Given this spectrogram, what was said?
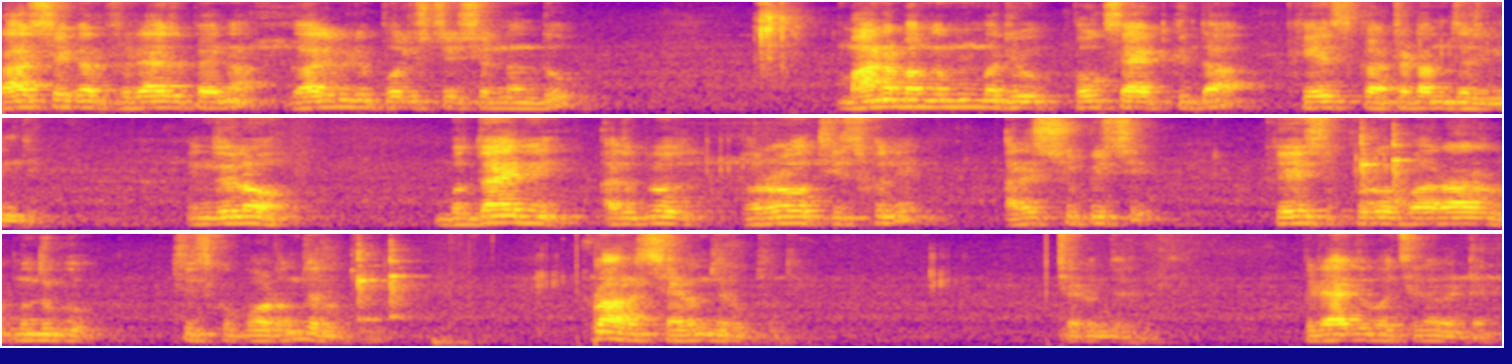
రాజశేఖర్ ఫిర్యాదు పైన గాలివీడు పోలీస్ స్టేషన్ నందు మానభంగం మరియు పోక్స్ యాక్ట్ కింద కేసు కట్టడం జరిగింది. ఇందులో బుద్ధాయిని అదుపులో త్వరలో తీసుకుని అరెస్ట్ చూపించి కేసు పూర్వపరాలు ముందుకు తీసుకుపోవడం జరుగుతుంది. ఇప్పుడు అరెస్ట్ చేయడం జరుగుతుంది. చేయడం జరిగింది ఫిర్యాదు వచ్చిన వెంటనే.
